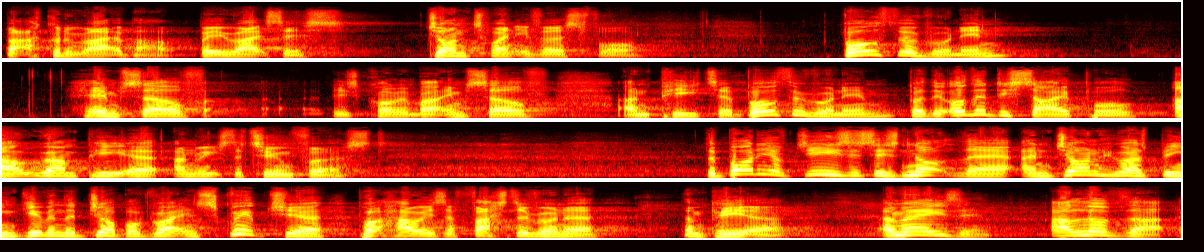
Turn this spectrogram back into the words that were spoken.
but I couldn't write about. But he writes this John 20, verse 4. Both were running. Himself, he's calling about himself and Peter. Both were running, but the other disciple outran Peter and reached the tomb first. The body of Jesus is not there, and John, who has been given the job of writing scripture, put how he's a faster runner than Peter. Amazing. I love that.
